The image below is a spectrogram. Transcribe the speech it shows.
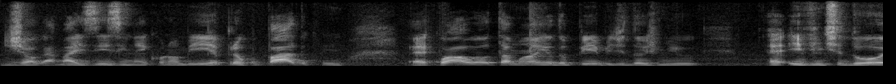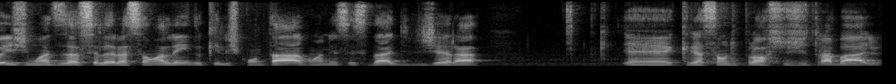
de jogar mais easing na economia, preocupado com é, qual é o tamanho do PIB de 2022, uma desaceleração além do que eles contavam, a necessidade de gerar é, criação de postos de trabalho.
